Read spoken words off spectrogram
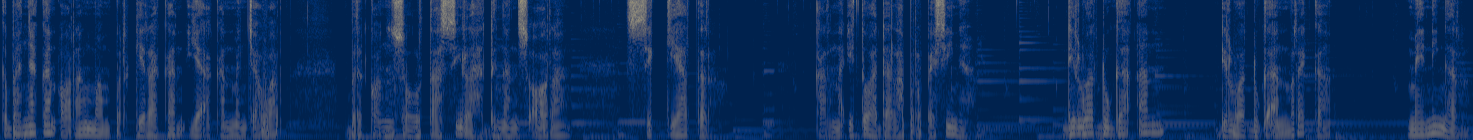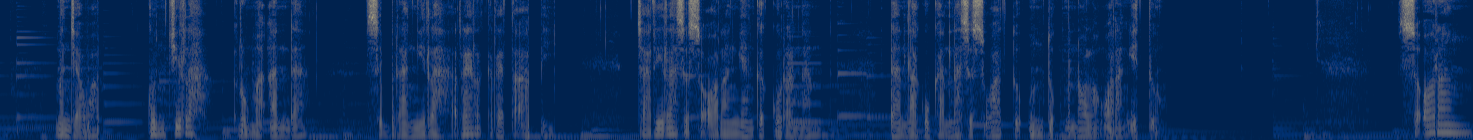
Kebanyakan orang memperkirakan ia akan menjawab, "Berkonsultasilah dengan seorang psikiater." Karena itu adalah profesinya. Di luar dugaan, di luar dugaan mereka, Meninger menjawab, "Kuncilah rumah Anda, seberangilah rel kereta api." Carilah seseorang yang kekurangan dan lakukanlah sesuatu untuk menolong orang itu. Seorang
